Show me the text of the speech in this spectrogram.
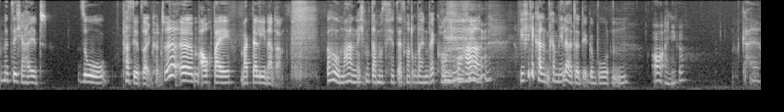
mit Sicherheit so passiert sein könnte. Ähm, auch bei Magdalena dann. Oh Mann, ich, da muss ich jetzt erstmal drüber hinwegkommen. Oha. Wie viele Kamele hat er dir geboten? Oh, einige. Geil.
